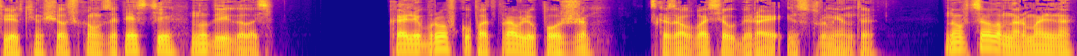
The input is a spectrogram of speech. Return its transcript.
с легким щелчком в запястье, но двигалась. «Калибровку подправлю позже», — сказал Вася, убирая инструменты. «Но в целом нормально.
